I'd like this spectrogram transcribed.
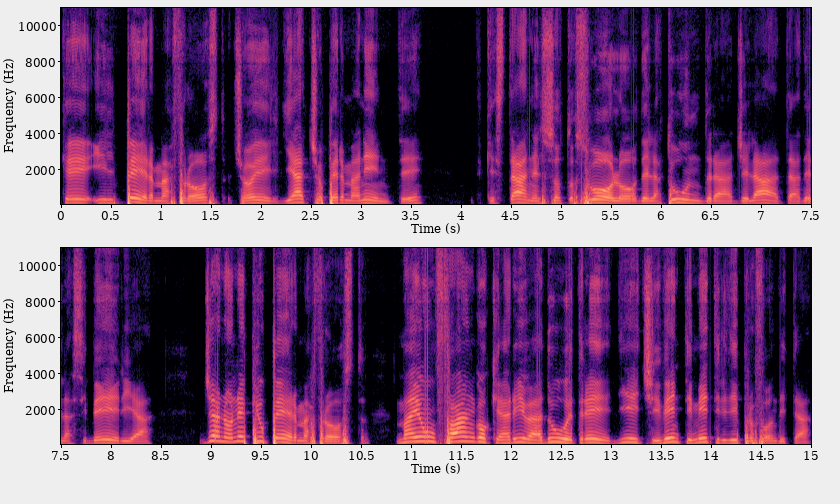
che il permafrost cioè il ghiaccio permanente che sta nel sottosuolo della tundra gelata della siberia già non è più permafrost ma è un fango che arriva a 2 3 10 20 metri di profondità.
